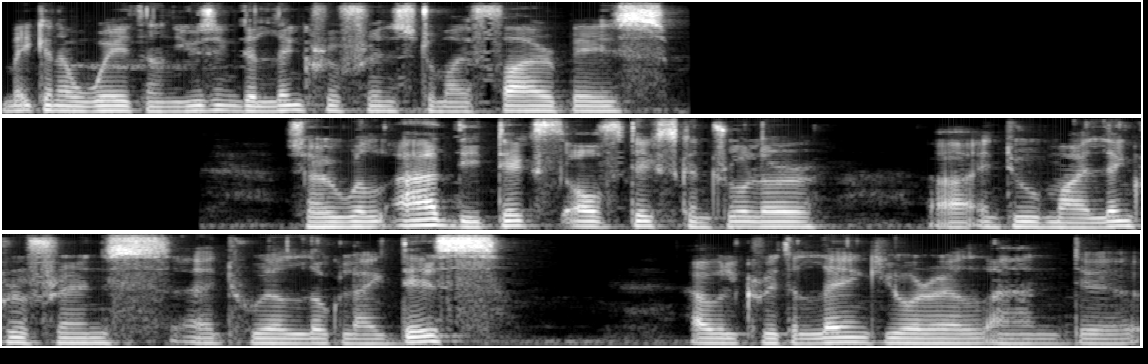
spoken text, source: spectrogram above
make an await and using the link reference to my Firebase. So I will add the text of text controller uh, into my link reference. It will look like this. I will create a link URL and uh,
